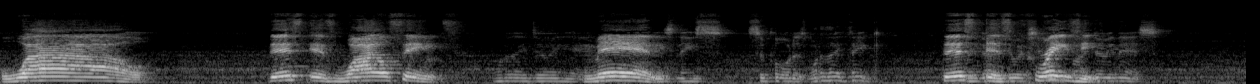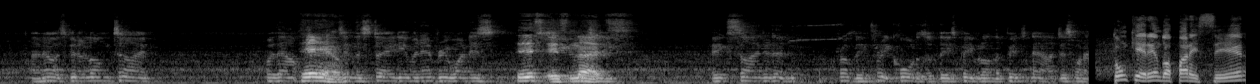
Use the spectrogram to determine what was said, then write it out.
Wow. This is wild scenes. What are they doing here? Man, These Nice supporters, what do they think? this is to achieve by crazy. I know it's been a long time without Damn. fans in the stadium, and everyone is This is nuts. excited, and probably three quarters of these people on the pitch now just want to. Estão querendo aparecer,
